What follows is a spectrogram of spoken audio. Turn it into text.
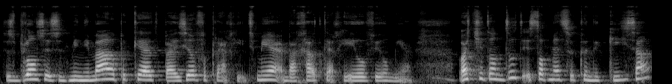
Dus brons is het minimale pakket. Bij zilver krijg je iets meer en bij goud krijg je heel veel meer. Wat je dan doet, is dat mensen kunnen kiezen.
